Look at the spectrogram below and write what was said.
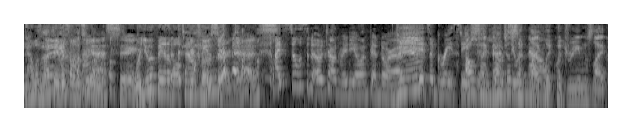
That was my favorite song too. Yes, sing. Were you a fan of O Town You're closer? Yes. I still listen to O Town Radio on Pandora. Do you? It's a great station. I was like, Go that just to looked it now. like Liquid Dreams, like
